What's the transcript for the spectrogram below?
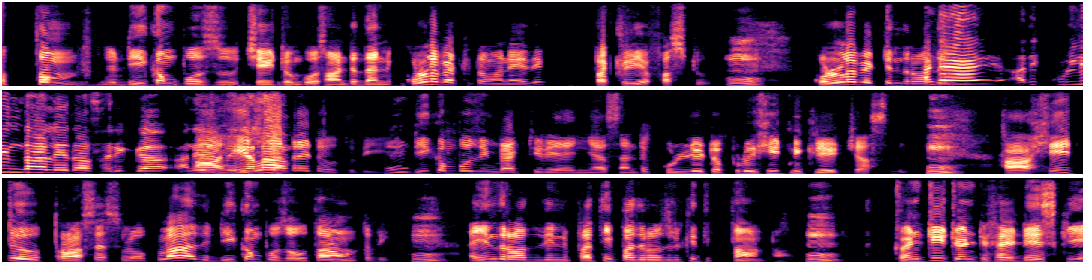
మొత్తం డీకంపోజ్ చేయటం కోసం అంటే దాన్ని కుళ్ళబెట్టడం అనేది ప్రక్రియ ఫస్ట్. కుళ్ళబెట్టిన తర్వాత అంటే అది కుళ్ళిందా లేదా సరిగ్గా అనేది ఎలా జనరేట్ అవుతుంది. డీకంపోజింగ్ బ్యాక్టీరియా ఏం చేస్తా అంటే కుళ్ళేటప్పుడు హీట్ని క్రియేట్ చేస్తుంది. ఆ హీట్ ప్రాసెస్ లోపల అది డీకంపోజ్ అవుతా ఉంటది. అయిన తర్వాత దీన్ని ప్రతి పది రోజులకి తిప్పుతా ఉంటాం. ట్వంటీ ట్వంటీ ఫైవ్ డేస్కి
